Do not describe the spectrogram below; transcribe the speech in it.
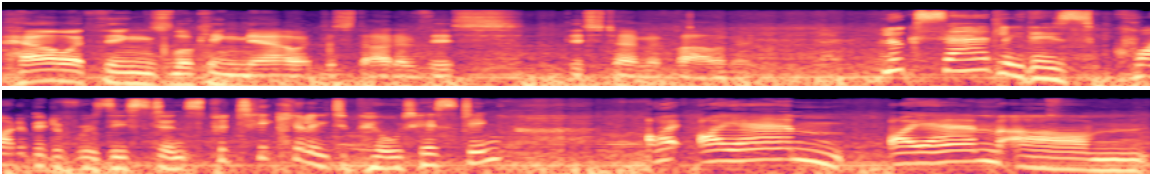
How are things looking now at the start of this this term of parliament? Look, sadly, there's quite a bit of resistance, particularly to pill testing. I, I am, I am um,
